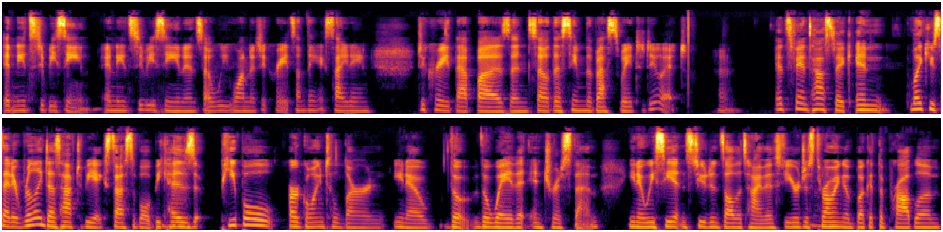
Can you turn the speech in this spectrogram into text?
it needs to be seen. It needs to be seen. And so we wanted to create something exciting to create that buzz. And so this seemed the best way to do it. It's fantastic. And like you said, it really does have to be accessible because mm-hmm. people are going to learn, you know, the the way that interests them. You know, we see it in students all the time. If you're just mm-hmm. throwing a book at the problem,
